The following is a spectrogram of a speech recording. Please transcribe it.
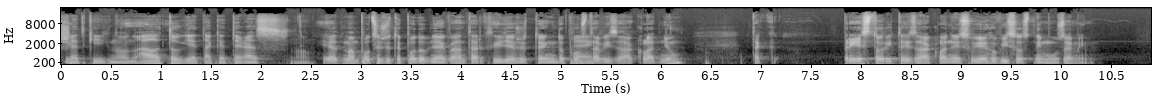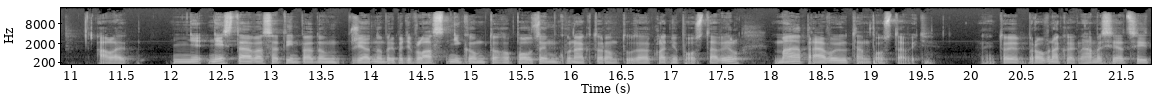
všetkých. No, ale to je také teraz. No. Ja mám pocit, že to je podobne ako v Antarktíde, že ten, kto postaví Hej. základňu, tak priestory tej základne sú jeho výsostným územím. Ale ne, nestáva sa tým pádom v žiadnom prípade vlastníkom toho pozemku, na ktorom tú základňu postavil, má právo ju tam postaviť. To je rovnako ako na mesiaci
